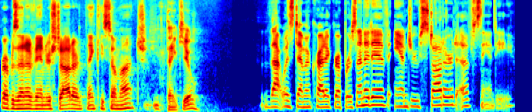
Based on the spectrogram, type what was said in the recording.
Representative Andrew Stoddard, thank you so much. Thank you. That was Democratic Representative Andrew Stoddard of Sandy.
